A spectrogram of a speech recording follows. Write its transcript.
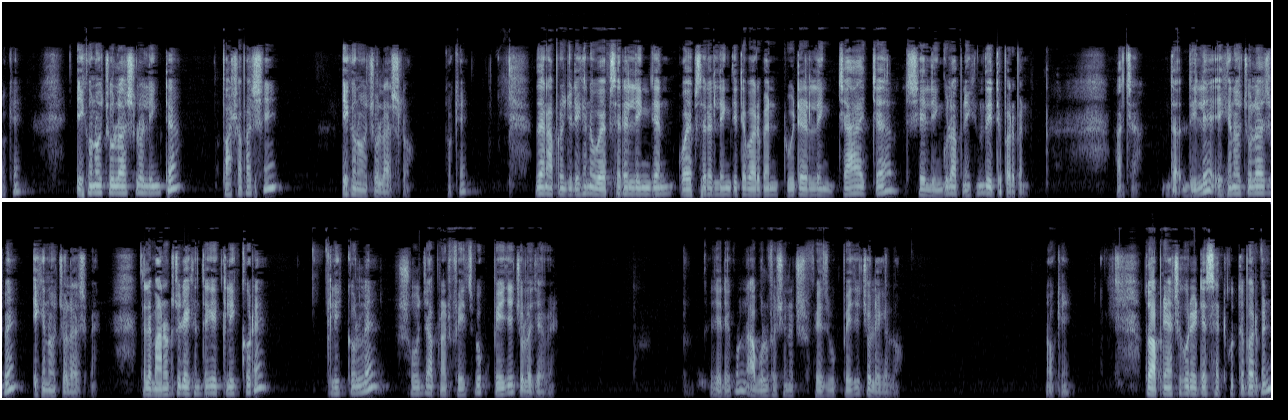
ওকে এখানেও চলে আসলো লিঙ্কটা পাশাপাশি এখানেও চলে আসলো ওকে দেন আপনি যদি এখানে ওয়েবসাইটের লিঙ্ক দেন ওয়েবসাইটের লিঙ্ক দিতে পারবেন টুইটারের লিঙ্ক যা ইচ্ছা, সেই লিঙ্কগুলো আপনি এখানে দিতে পারবেন। আচ্ছা দিলে এখানেও চলে আসবে, এখানেও চলে আসবে। তাহলে মানুষ যদি এখান থেকে ক্লিক করে ক্লিক করলে সোজা আপনার ফেসবুক পেজে চলে যাবে। যে দেখুন আবুল ফ্যাশনের ফেসবুক পেজে চলে গেল। ওকে তো আপনি আশা করি এটা সেট করতে পারবেন।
